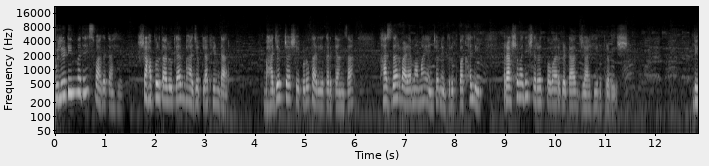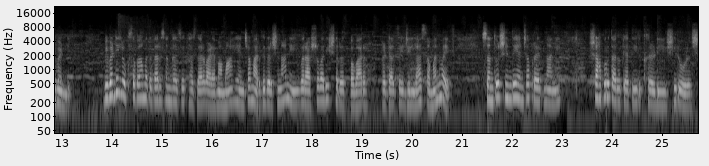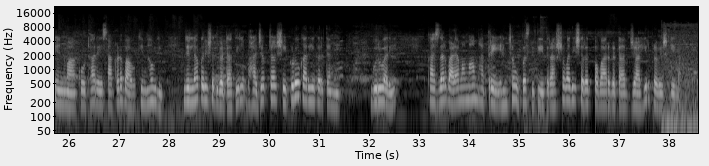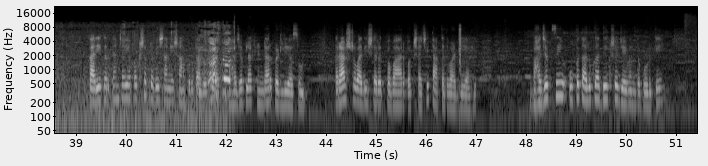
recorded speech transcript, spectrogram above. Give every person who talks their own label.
Speaker 1: बुलेटिनमध्ये स्वागत आहे. शहापूर तालुक्यात भाजपला खिंडार. भाजपच्या शेकडो कार्यकर्त्यांचा खासदार बाळ्यामामा यांच्या नेतृत्वाखाली राष्ट्रवादी शरद पवार गटात जाहीर प्रवेश. भिवंडी. भिवंडी लोकसभा मतदारसंघाचे खासदार बाळ्यामामा यांच्या मार्गदर्शनाने व राष्ट्रवादी शरद पवार गटाचे जिल्हा समन्वयक संतोष शिंदे यांच्या प्रयत्नाने शहापूर तालुक्यातील खर्डी शिरोळ शेनवा कोठारे साकडबाव किन्हवली जिल्हा परिषद गटातील भाजपच्या शेकडो कार्यकर्त्यांनी गुरुवारी खासदार बाळामामा म्हात्रे यांच्या उपस्थितीत राष्ट्रवादी शरद पवार गटात जाहीर प्रवेश केला. कार्यकर्त्यांच्या या पक्षप्रवेशाने शहापूर तालुक्यात भाजपला खिंडार पडली असून राष्ट्रवादी शरद पवार पक्षाची ताकद वाढली आहे. भाजपचे उपतालुकाध्यक्ष जयवंत बोडके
